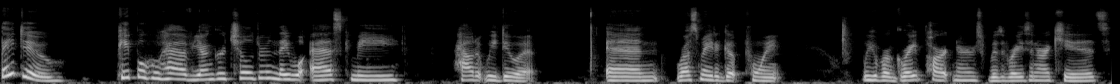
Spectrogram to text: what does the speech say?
they do. People who have younger children, they will ask me, how did we do it? And Russ made a good point. We were great partners with raising our kids.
